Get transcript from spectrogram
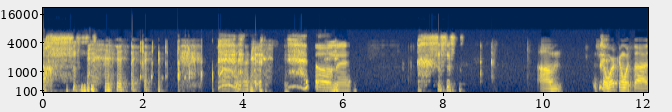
oh man. um, so working with uh,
